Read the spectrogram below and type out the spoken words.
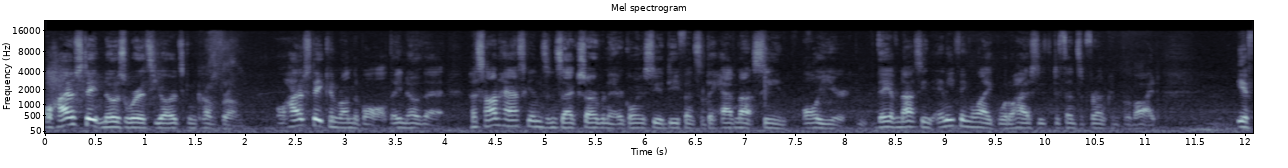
Ohio State knows where its yards can come from. Ohio State can run the ball. They know that. Hassan Haskins and Zach Charbonnet are going to see a defense that they have not seen all year. They have not seen anything like what Ohio State's defensive front can provide. If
